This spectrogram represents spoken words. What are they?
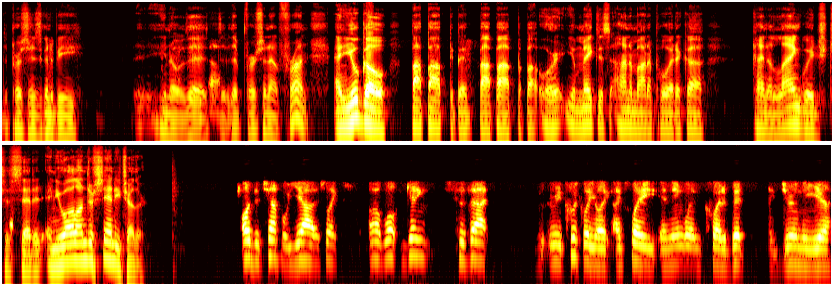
the person who's going to be, you know, the, the, the person out front, and you'll go bop bop bop bop bop bop, or you'll make this onomatopoetica kind of language to set it, and you all understand each other. Oh, the tempo, yeah. It's like, uh, well, getting to that very quickly, like I play in England quite a bit like during the year,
